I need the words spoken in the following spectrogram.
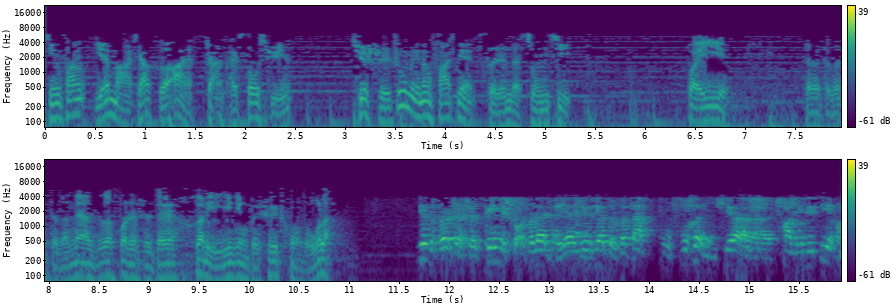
警方沿马家河岸展开搜寻，却始终没能发现此人的踪迹。怀疑这个这个这个男子或者是在河里已经被水冲走了。有的说这是给你说出来，这些有些都是咱不符合一些常理的地方。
